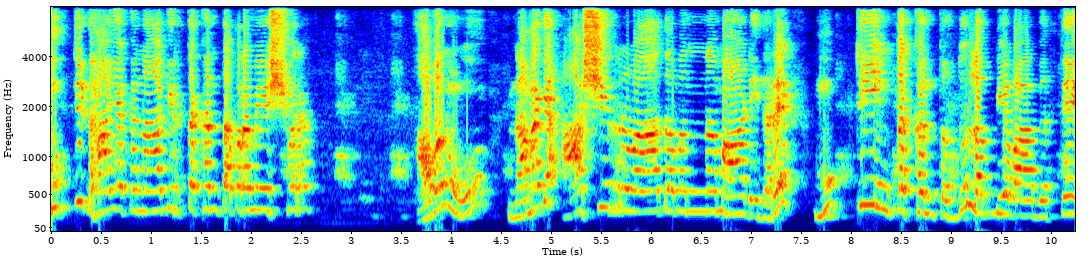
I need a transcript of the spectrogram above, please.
ಮುಕ್ತಿದಾಯಕನಾಗಿರ್ತಕ್ಕಂಥ ಪರಮೇಶ್ವರ. ಅವನು ನಮಗೆ ಆಶೀರ್ವಾದವನ್ನ ಮಾಡಿದರೆ ಮುಕ್ತಿ ಅಂತಕ್ಕಂಥದ್ದು ಲಭ್ಯವಾಗತ್ತೆ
